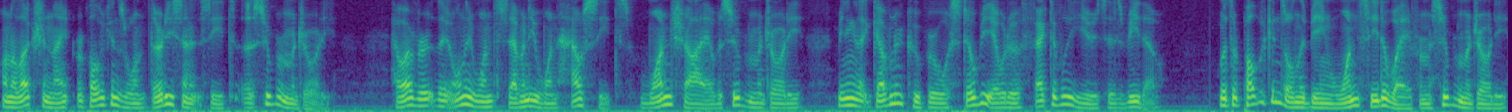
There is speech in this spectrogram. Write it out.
On election night, Republicans won 30 Senate seats, a supermajority. However, they only won 71 House seats, one shy of a supermajority, meaning that Governor Cooper will still be able to effectively use his veto. With Republicans only being one seat away from a supermajority,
